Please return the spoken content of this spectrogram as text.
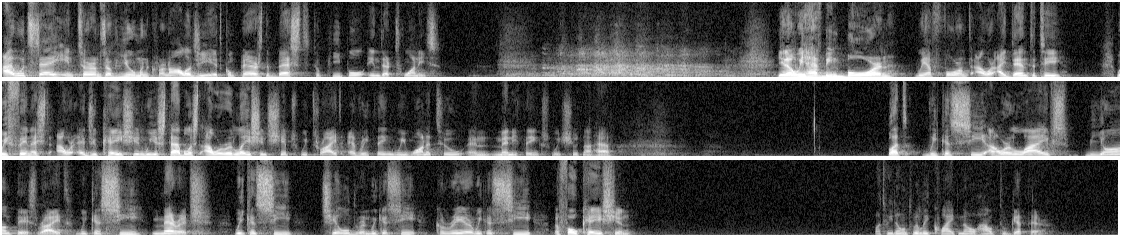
I would say, in terms of human chronology, it compares the best to people in their 20s. you know, we have been born, we have formed our identity, we finished our education, we established our relationships, we tried everything we wanted to, and many things we should not have. But we can see our lives beyond this, right? We can see marriage, we can see children, we can see career, we can see a vocation. But we don't really quite know how to get there.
